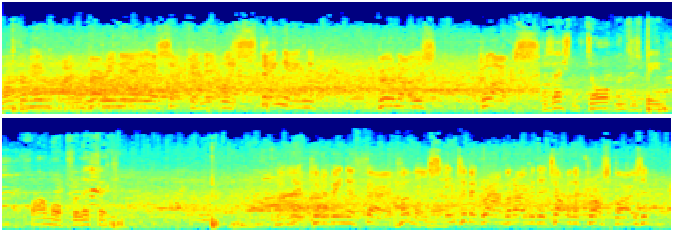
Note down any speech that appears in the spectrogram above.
One from him, and very nearly a second. It was stinging Bono's gloves. Possession of Dortmund has been far more prolific. And that could have been the third. Hummels into the ground, but over the top of the crossbar. It was a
